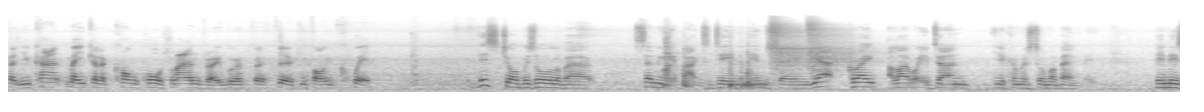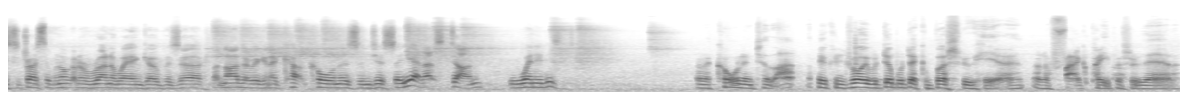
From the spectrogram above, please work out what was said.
but you can't make it a Concours Land Rover for 35 quid. This job is all about sending it back to Dean and him saying, yeah, great, I like what you've done, you can restore my Bentley. He needs to trust that we're not going to run away and go berserk, but neither are we going to cut corners and just say, yeah, that's done, when it isn't. And according to that, you can drive a double-decker bus through here and a fag paper through there.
